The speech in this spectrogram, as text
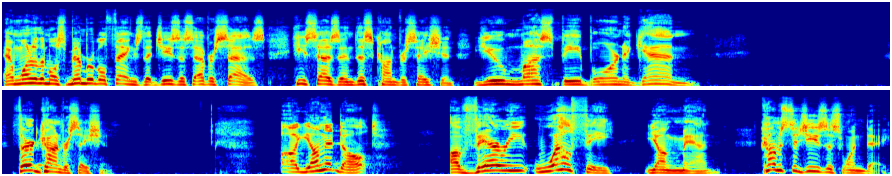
And one of the most memorable things that Jesus ever says, he says in this conversation, You must be born again. Third conversation a young adult, a very wealthy young man, comes to Jesus one day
